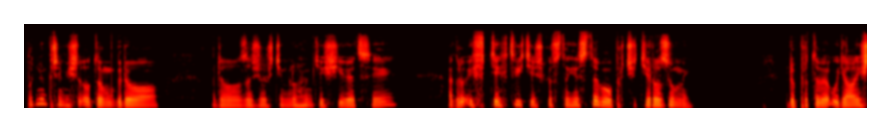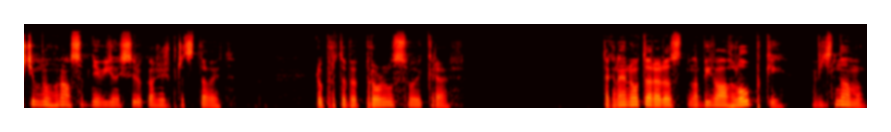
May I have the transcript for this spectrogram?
pojďme přemýšlet o tom, kdo, kdo zažil ještě mnohem těžší věci a kdo i v těch tvých těžkostech je s tebou, protože ti rozumí. Kdo pro tebe udělal ještě mnohonásobně víc, než si dokážeš představit. Kdo pro tebe prolil svůj krev. Tak najednou ta radost nabývá hloubky, významu.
